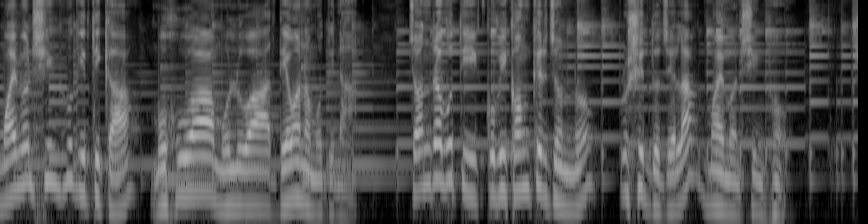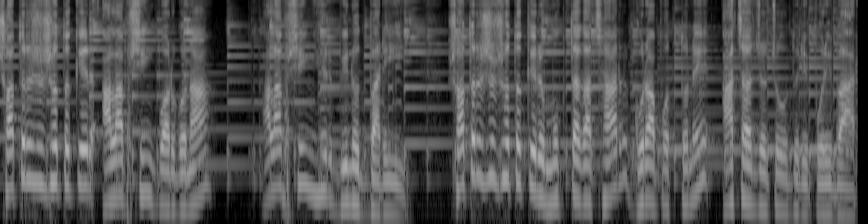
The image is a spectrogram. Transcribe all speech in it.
ময়মনসিংহ গীতিকা মহুয়া মলুয়া দেওয়ানা মদিনা, চন্দ্রাবতী কবি কঙ্কের জন্য প্রসিদ্ধ জেলা ময়মনসিংহ। সতেরোশো শতকের আলাপ সিং পরগনা, আলাপ সিংহের বিনোদ বাড়ি। সতেরোশো শতকের মুক্তাগাছার গোড়াপত্তনে আচার্য চৌধুরী পরিবার।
